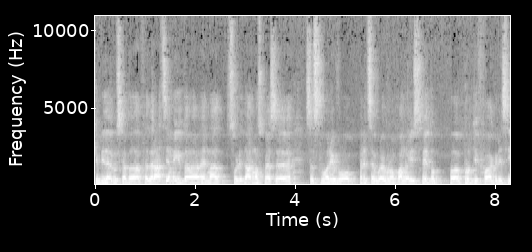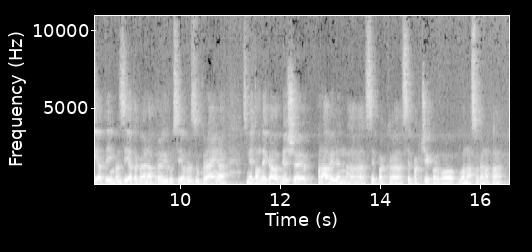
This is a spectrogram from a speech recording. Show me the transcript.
ќе биде Руската Федерација, меѓутоа една солидарност која се се створи во пред се во Европа, но и светот против агресијата и инвазијата која направи Русија врз Украина, сметам дека беше правилен сепак сепак чекор во во насока на таа.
